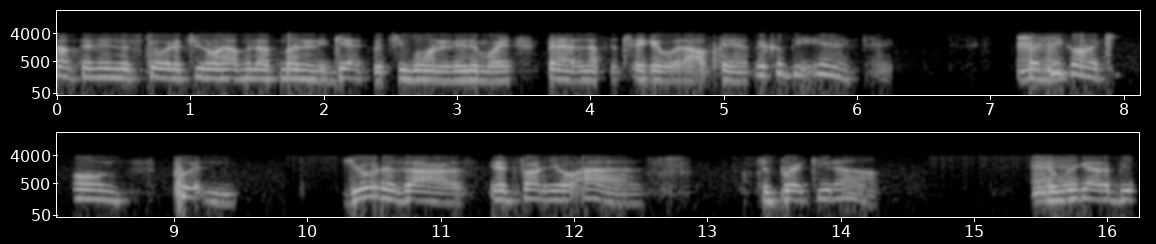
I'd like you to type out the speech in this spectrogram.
something in the store that you don't have enough money to get, but you want it anyway, bad enough to take it without paying. It could be anything. But Mhm. he's gonna keep on putting your desires in front of your eyes to break you down. And we Mhm. got to be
